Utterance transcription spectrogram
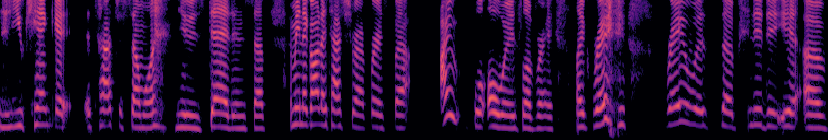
you can't get attached to someone who's dead and stuff. I mean, I got attached to her at first, but I will always love Rey. Like Rey, Rey was the epitome of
